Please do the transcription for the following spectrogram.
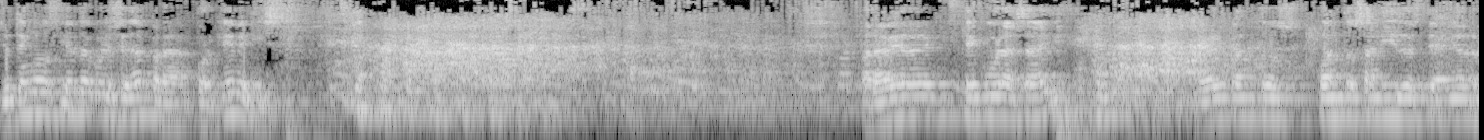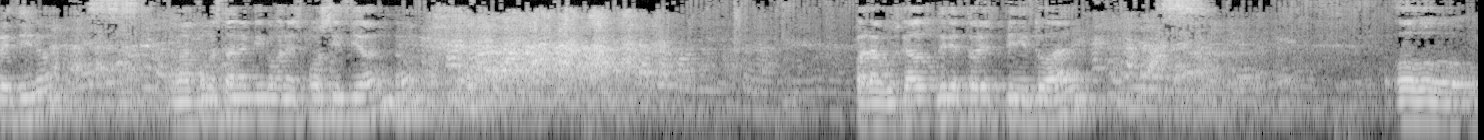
Yo tengo cierta curiosidad para por qué venís. para ver qué curas hay, a ver cuántos, cuántos han ido este año al retiro, además como están aquí como en exposición, ¿no? Para buscar un director espiritual. O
